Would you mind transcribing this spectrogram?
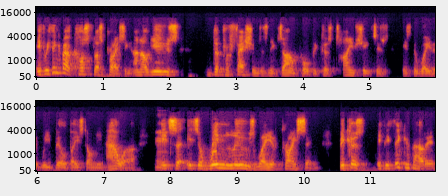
If we think about cost plus pricing, and I'll use the professions as an example because timesheets is, is the way that we bill based on the hour. Mm. It's a, it's a win-lose way of pricing because if you think about it,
